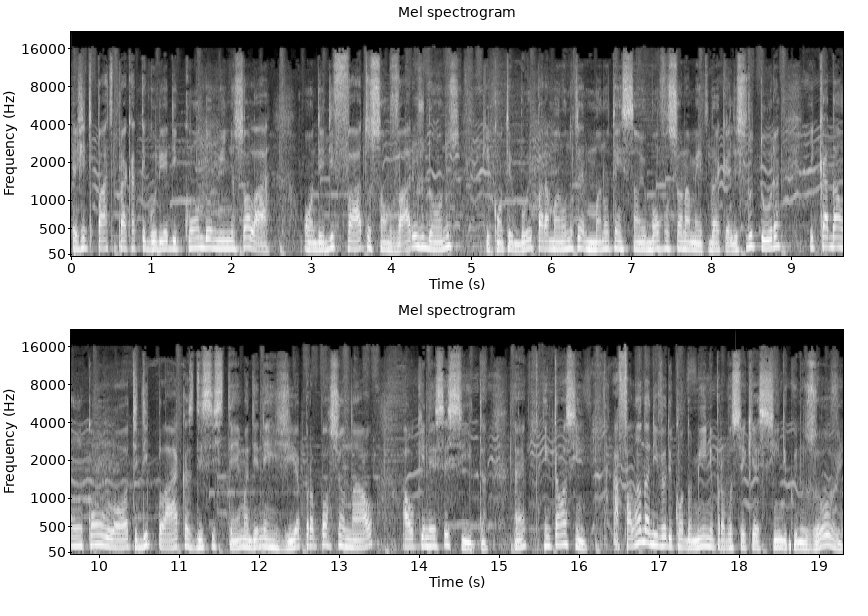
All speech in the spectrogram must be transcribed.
e a gente parte para a categoria de condomínio solar, onde de fato são vários donos que contribuem para a manute- manutenção e o bom funcionamento daquela estrutura e cada um com o lote de placas de sistema de energia proporcional ao que necessita. Né? Então, assim, falando a nível de condomínio, para você que é síndico e nos ouve,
